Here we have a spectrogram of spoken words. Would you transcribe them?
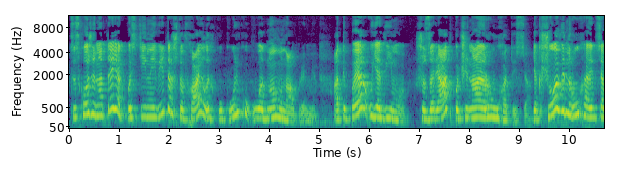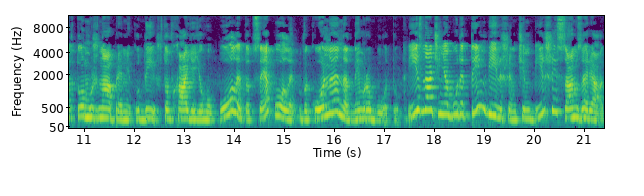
Це схоже на те, як постійний вітер штовхає легку кульку у одному напрямі. А тепер уявімо, що заряд починає рухатися. Якщо він рухається в тому ж напрямі, куди штовхає його поле, то це поле виконує над ним роботу. Її значення буде тим більшим, чим більший сам заряд,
